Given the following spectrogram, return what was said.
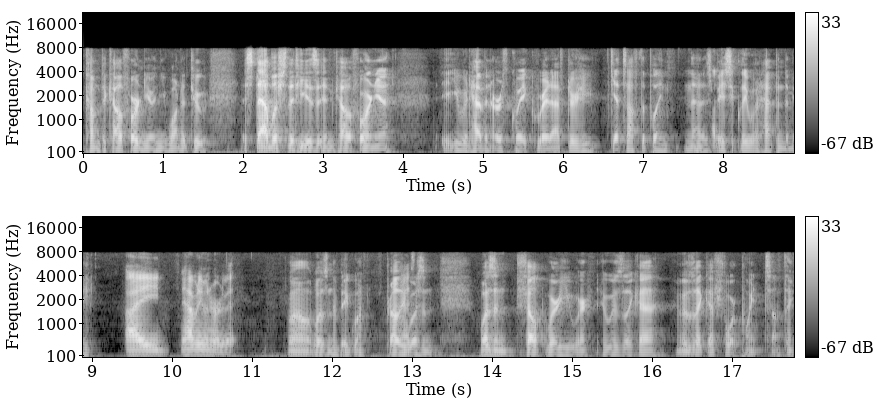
come to California and you wanted to establish that he is in California, you would have an earthquake right after he gets off the plane, and that is basically what happened to me. I haven't even heard of it. Well, it wasn't a big one. Probably wasn't wasn't felt where you were. It was like a it was like a four point something.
